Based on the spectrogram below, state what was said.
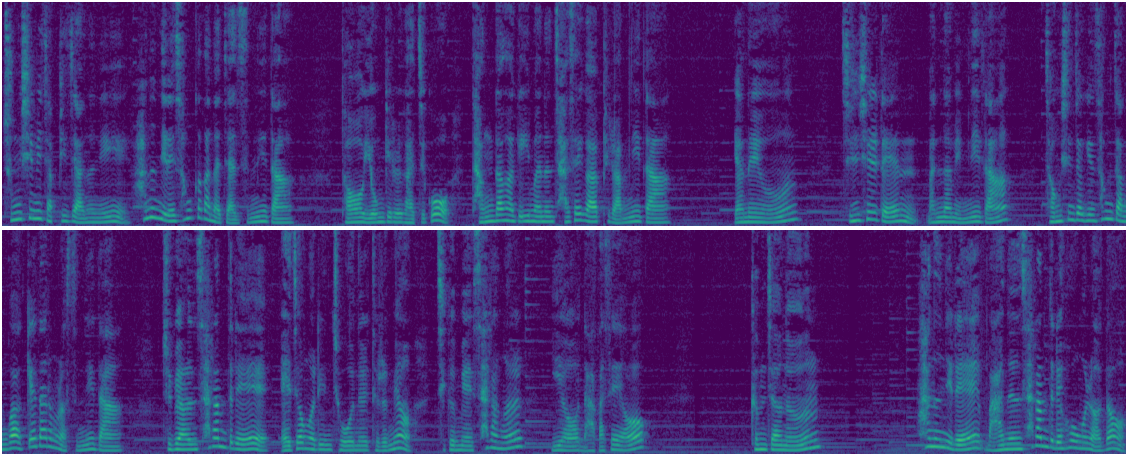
중심이 잡히지 않으니 하는 일에 성과가 나지 않습니다. 더 용기를 가지고 당당하게 임하는 자세가 필요합니다. 연애운 진실된 만남입니다. 정신적인 성장과 깨달음을 얻습니다. 주변 사람들의 애정어린 조언을 들으며 지금의 사랑을 이어 나가세요. 금전은 하는 일에 많은 사람들의 호응을 얻어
